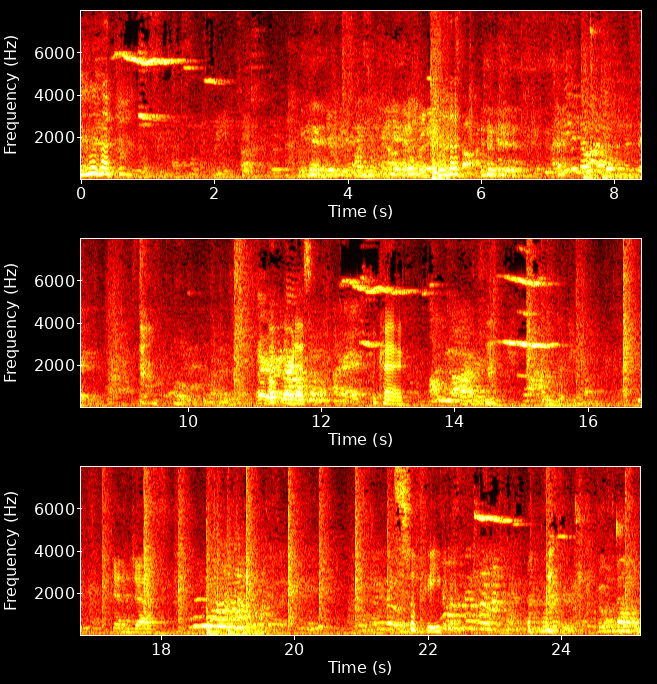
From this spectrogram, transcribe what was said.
I don't even know how to open this thing. There Oh, there it is. Okay. on guard. Get him, Jess. Sophie. Go for the ball.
